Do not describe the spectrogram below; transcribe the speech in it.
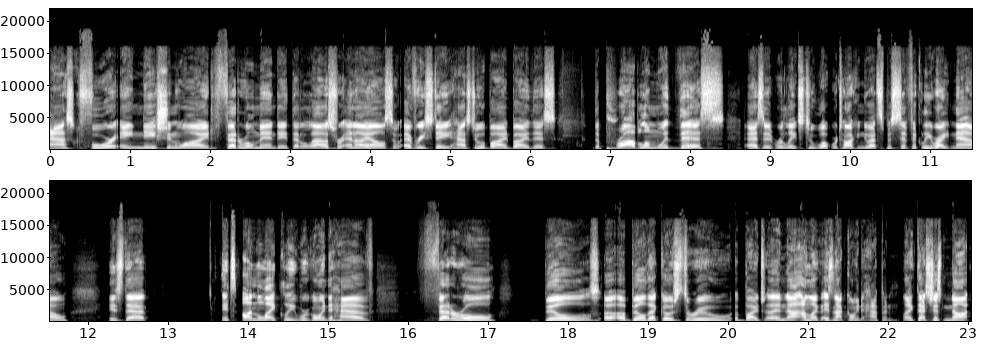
ask for a nationwide federal mandate that allows for NIL, so every state has to abide by this. The problem with this, as it relates to what we're talking about specifically right now, is that it's unlikely we're going to have federal bills a bill that goes through by and not unlike it's not going to happen like that's just not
